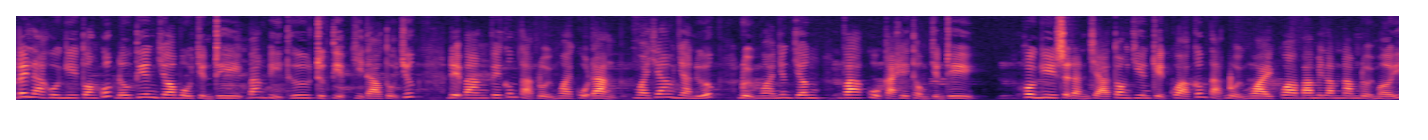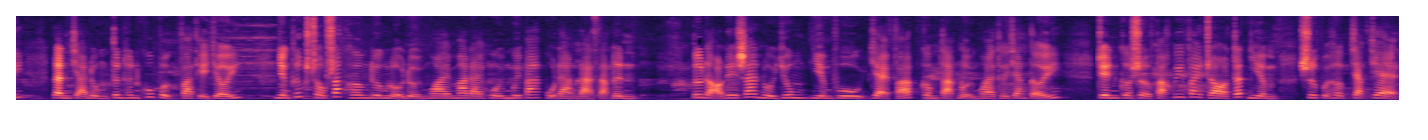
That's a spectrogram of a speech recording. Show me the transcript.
Đây là hội nghị toàn quốc đầu tiên do Bộ Chính trị, Ban Bí thư trực tiếp chỉ đạo tổ chức để bàn về công tác đối ngoại của Đảng, ngoại giao nhà nước, đối ngoại nhân dân và của cả hệ thống chính trị. Hội nghị sẽ đánh giá toàn diện kết quả công tác đối ngoại qua 35 năm đổi mới, đánh giá đúng tình hình khu vực và thế giới, nhận thức sâu sắc hơn đường lối đối ngoại mà Đại hội 13 của Đảng đã xác định. Từ đó đề ra nội dung, nhiệm vụ, giải pháp công tác đối ngoại thời gian tới, trên cơ sở phát huy vai trò trách nhiệm, sự phối hợp chặt chẽ,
